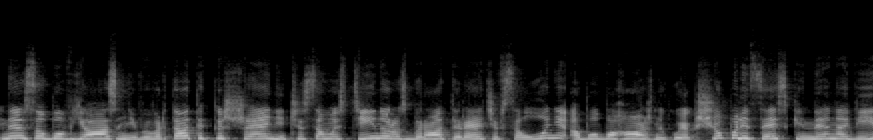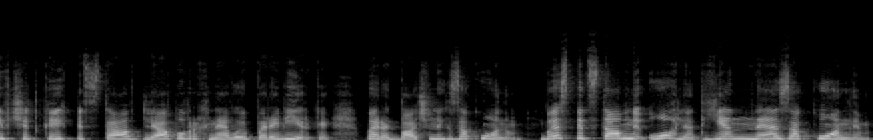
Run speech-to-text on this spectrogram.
не зобов'язані вивертати кишені чи самостійно розбирати речі в салоні або багажнику, якщо поліцейський не навів навів чітких підстав для поверхневої перевірки, передбачених законом. Безпідставний огляд є незаконним.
